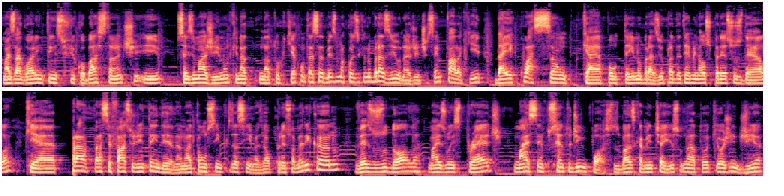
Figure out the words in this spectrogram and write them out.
mas agora intensificou bastante e vocês imaginam que na, na Turquia acontece a mesma coisa que no Brasil, né? A gente sempre fala aqui da equação que a Apple tem no Brasil para determinar os preços dela, que é para ser fácil de entender, né? Não é tão simples assim, mas é o preço americano vezes o dólar, mais um spread, mais 100% de impostos. Basicamente é isso. Não é à toa que hoje em dia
